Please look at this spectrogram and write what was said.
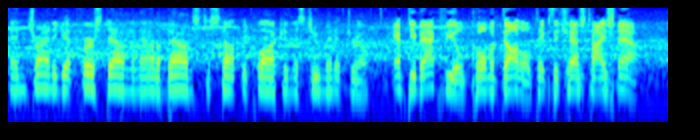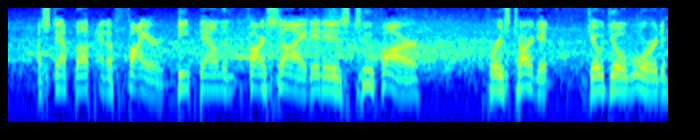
and trying to get first down and out of bounds to stop the clock in this two minute drill. Empty backfield. Cole McDonald takes the chest high snap. A step up and a fire deep down the far side. It is too far for his target, JoJo Ward.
